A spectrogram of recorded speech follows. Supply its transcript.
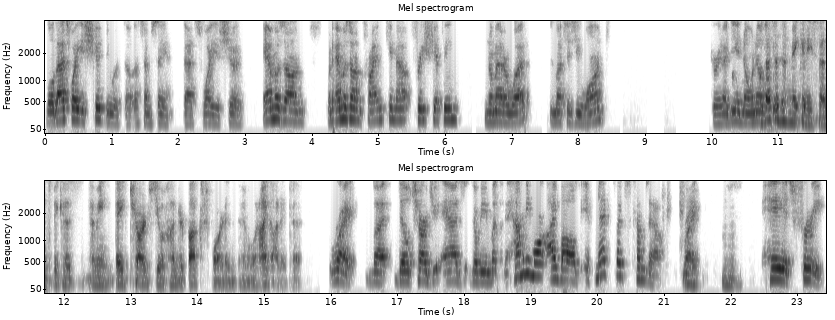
well, that's why you should do it, though. That's what I'm saying. That's why you should. Amazon, when Amazon Prime came out, free shipping, no matter what, as much as you want. Great idea. No one But else. that did doesn't make any sense because I mean they charged you a hundred bucks for it, and, and when I got it to Right, but they'll charge you ads. There'll be how many more eyeballs if Netflix comes out, right? Mhm. Hey, it's free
